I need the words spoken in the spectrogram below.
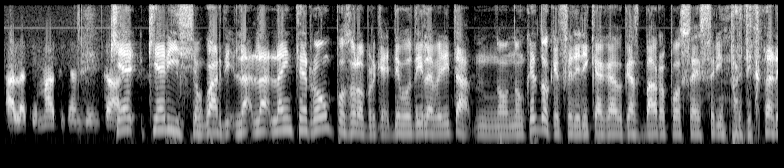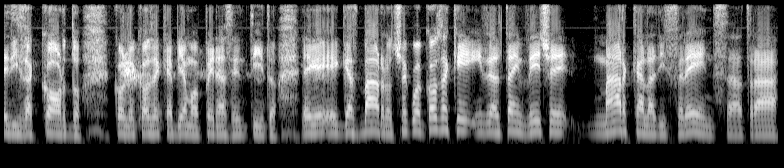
alla tematica ambientale. Chiar- chiarissimo, guardi, la, la, la, interrompo solo perché devo dire la verità, no, non credo che Federica Gasbarro possa essere in particolare disaccordo con le cose che abbiamo appena sentito. Eh, Gasbarro, c'è qualcosa che in realtà invece marca la differenza tra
